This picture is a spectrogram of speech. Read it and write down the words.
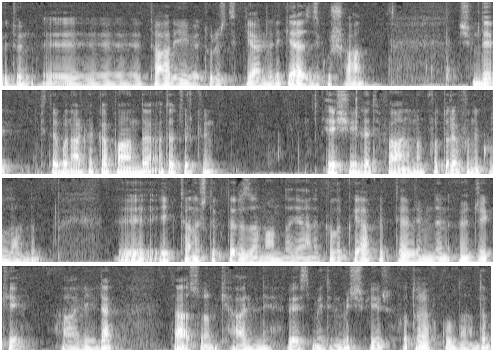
bütün e, tarihi ve turistik yerleri gezdik Uşak'ın. Şimdi kitabın arka kapağında Atatürk'ün eşi Latife Hanım'ın fotoğrafını kullandım. Ee, ilk tanıştıkları zamanda yani kılık kıyafet devriminden önceki haliyle daha sonraki halini resmedilmiş bir fotoğraf kullandım.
